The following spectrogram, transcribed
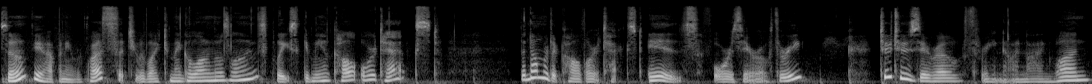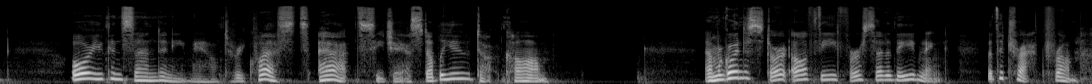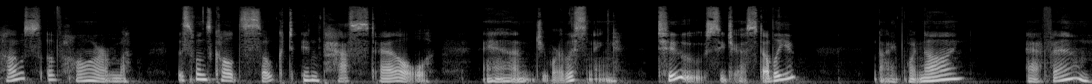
So if you have any requests that you would like to make along those lines, please give me a call or text. The number to call or text is 403 220 3991, or you can send an email to requests at cjsw.com. And we're going to start off the first set of the evening with a track from House of Harm. This one's called Soaked in Pastel. And you are listening to CJSW 90.9 FM.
